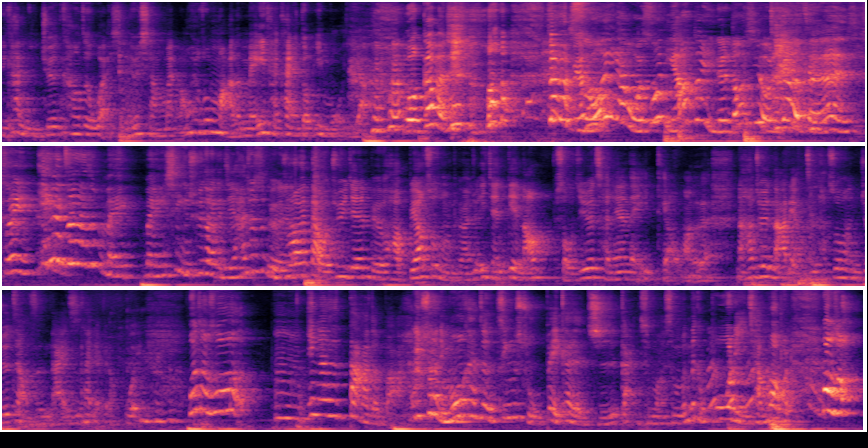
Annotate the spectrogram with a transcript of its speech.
你看，你觉得看到这个外形，你会想买吗？我想说，妈的，每一台看起来都一模一样，我根本就 对，比如说所以啊，我说你要对你的东西有热忱，所以因为真的是没没兴趣到一个阶，他就是比如说他会带我去一间，比如好不要说什么品牌，就一间店，然后手机就陈列那一条嘛，对不对？然后他就会拿两只，他说你觉得这样子哪一只看起来比较贵？我想说，嗯，应该是大的吧。他就说你摸摸看这个金属背盖的质感，什么什么那个玻璃强化不了。我说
